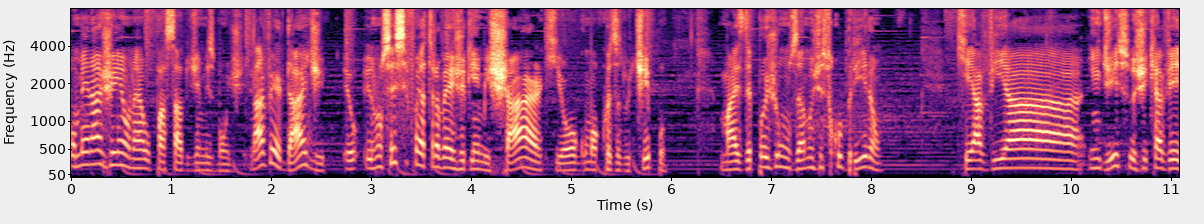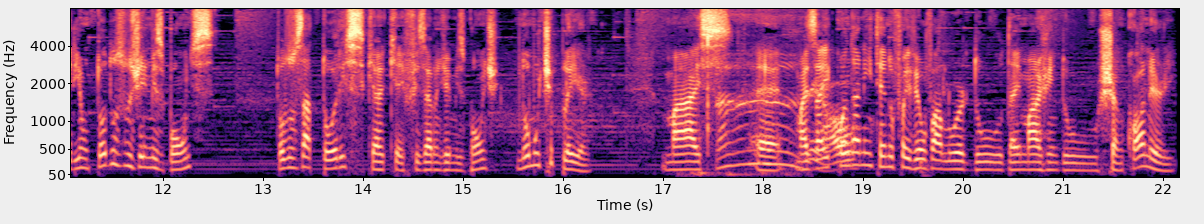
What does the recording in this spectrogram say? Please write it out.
homenageiam né, o passado de James Bond. Na verdade, eu, eu não sei se foi através de Game Shark ou alguma coisa do tipo, mas depois de uns anos descobriram que havia indícios de que haveriam todos os James Bonds, todos os atores que, que fizeram James Bond no multiplayer. Mas, Ah, é, mas aí quando a Nintendo foi ver o valor do, da imagem do Sean Connery,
